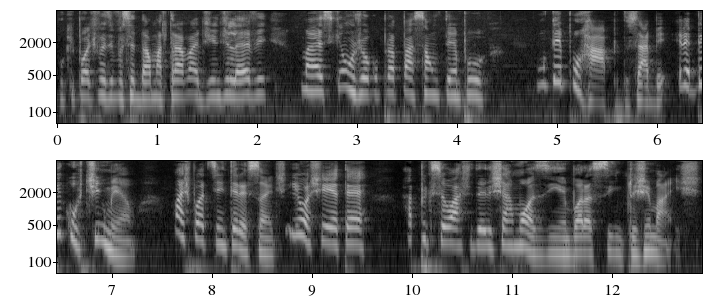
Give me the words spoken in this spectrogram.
o que pode fazer você dar uma travadinha de leve, mas que é um jogo para passar um tempo um tempo rápido, sabe? Ele é bem curtinho mesmo, mas pode ser interessante. E eu achei até a pixel art dele charmosinha, embora simples demais.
